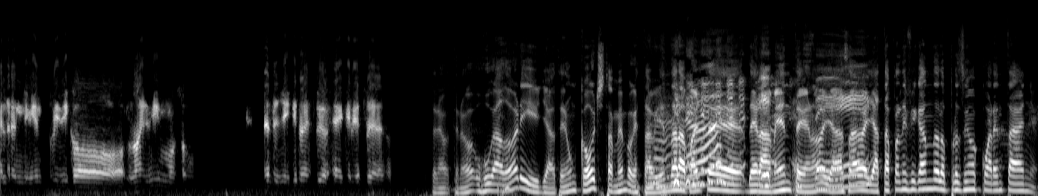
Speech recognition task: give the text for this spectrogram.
el rendimiento físico no es el mismo. So, desde chiquito querido estudiar eso. Tenemos, tenemos un jugador y ya tiene un coach también porque está viendo la parte de, de la mente, ¿no? Ya sabes, ya está planificando los próximos 40 años.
